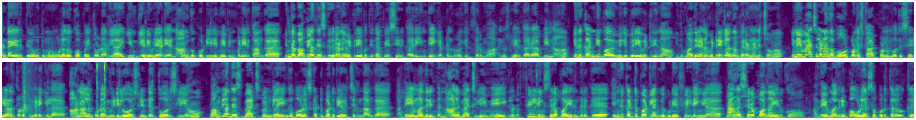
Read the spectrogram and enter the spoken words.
ரெண்டாயிரத்தி இருபத்தி மூணு உலகக்கோப்பை தொடர்ல இந்திய அணி விளையாடிய நான்கு போட்டியிலுமே வின் பண்ணிருக்காங்க இந்த பங்களாதேஷ்க்கு எதிரான வெற்றியை பத்தி தான் பேசியிருக்காரு இந்திய கேப்டன் ரோஹித் சர்மா. என்ன சொல்லியிருக்காரு அப்படின்னா இது கண்டிப்பாவே மிகப்பெரிய வெற்றி தான். இது மாதிரியான வெற்றிகளை தான் பெற நினைச்சோம். இன்னைய மேட்ச்ல நாங்க பவுல் பண்ண ஸ்டார்ட் பண்ணும்போது சரியான தொடக்கம் கிடைக்கல. ஆனாலும் கூட மிடில் ஓவர்ஸ்லயும் டெத் ஓவர்ஸ்லயும் பங்களாதேஷ் பேட்ஸ்மேன்களை எங்க பவுலர்ஸ் கட்டுப்பாட்டுக்குள்ளே வச்சிருந்தாங்க. அதே மாதிரி இந்த நாலு மேட்ச்லயுமே எங்களோட ஃபீல்டிங் சிறப்பா இருந்திருக்கு. எங்க கட்டுப்பாட்டுல இருக்கக்கூடிய ஃபீல்டிங்ல நாங்க சிறப்பா தான் இருக்கோம். அதே மாதிரி பவுலர்ஸை பொறுத்த அளவுக்கு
